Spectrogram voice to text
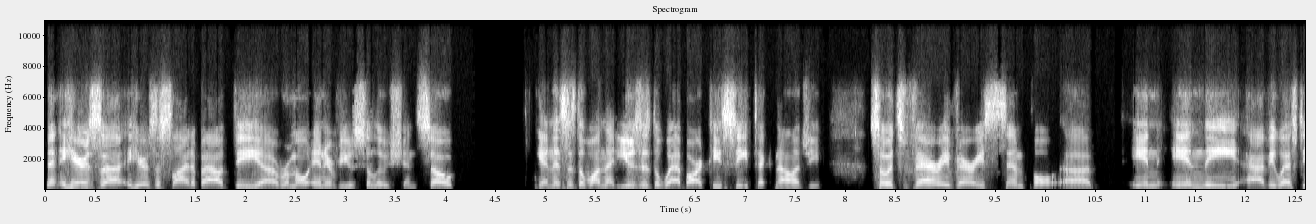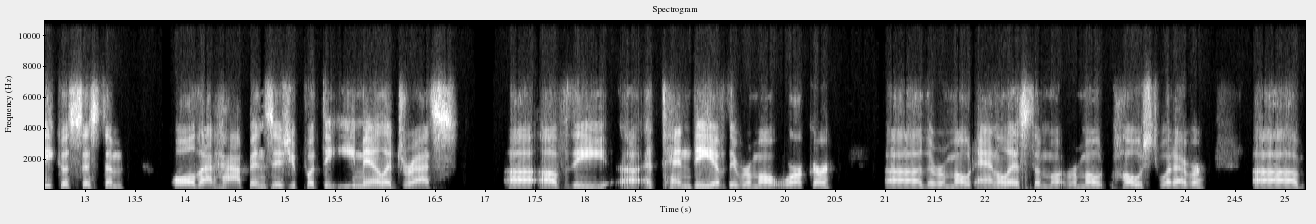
then here's, uh, here's a slide about the uh, remote interview solution. So again, this is the one that uses the WebRTC technology. So it's very, very simple. in, in the AviWest ecosystem, all that happens is you put the email address uh, of the uh, attendee, of the remote worker, uh, the remote analyst, the remote host, whatever. Um,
